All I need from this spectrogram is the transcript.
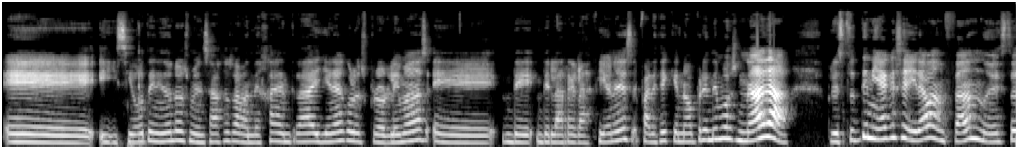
Eh, y sigo teniendo los mensajes, la bandeja de entrada llena con los problemas eh, de, las relaciones. Parece que no aprendemos nada. Pero esto tenía que seguir avanzando. Esto,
